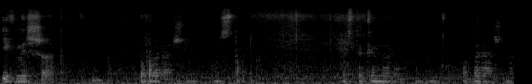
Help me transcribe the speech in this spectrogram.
і вмішати. Обережно. Ось так. Ось такими рухами. Обережними.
